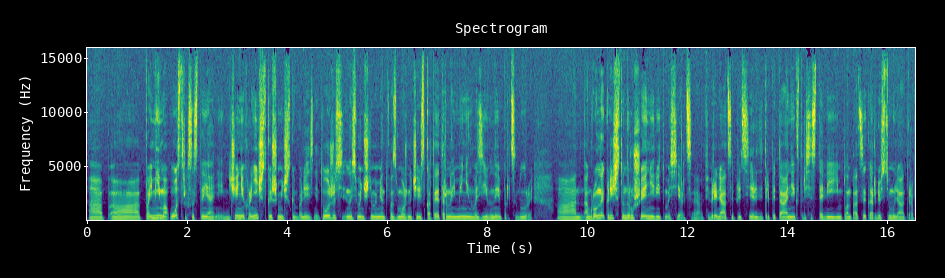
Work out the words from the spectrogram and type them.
Помимо острых состояний, лечение хронической ишемической болезни тоже на сегодняшний момент возможно через катетерные мини-инвазивные процедуры. А, огромное количество нарушений ритма сердца, фибрилляции предсердий, трепетания, экстрасистолии, имплантации кардиостимуляторов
